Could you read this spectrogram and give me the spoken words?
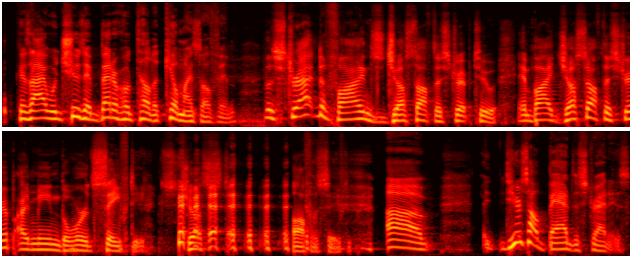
Because I would choose a better hotel to kill myself in. The Strat defines just off the strip too, and by just off the strip, I mean the word safety. It's just off of safety. Uh, here's how bad the Strat is.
